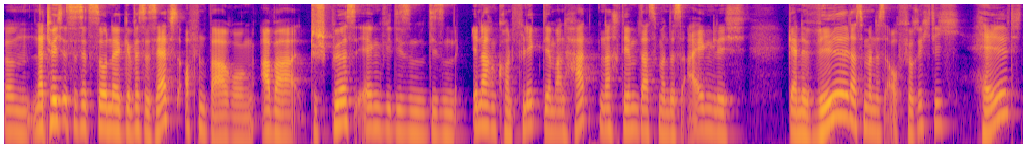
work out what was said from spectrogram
Ähm, natürlich ist es jetzt so eine gewisse Selbstoffenbarung, aber du spürst irgendwie diesen, diesen inneren Konflikt, den man hat, nachdem, dass man das eigentlich gerne will, dass man das auch für richtig hält,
